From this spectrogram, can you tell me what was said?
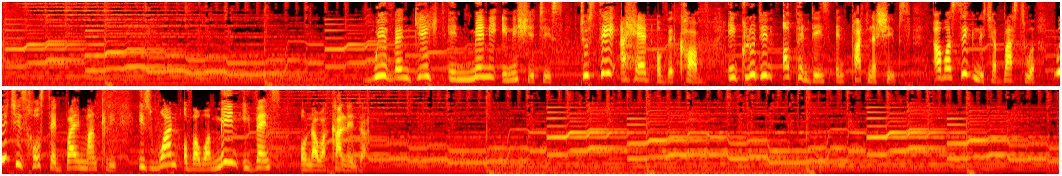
We've engaged in many initiatives to stay ahead of the curve including open days and partnerships. Our signature bus tour, which is hosted bi-monthly, is one of our main events on our calendar.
